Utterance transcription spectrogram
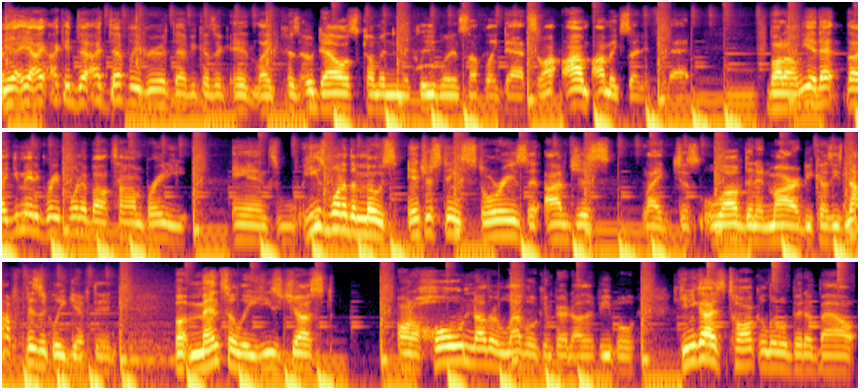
Yeah, yeah. I, I could. De- I definitely agree with that because it, it like because Odell's coming into Cleveland and stuff like that. So I, I'm I'm excited for that. But um, yeah, that like you made a great point about Tom Brady. and he's one of the most interesting stories that I've just like just loved and admired because he's not physically gifted, but mentally he's just on a whole nother level compared to other people. Can you guys talk a little bit about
